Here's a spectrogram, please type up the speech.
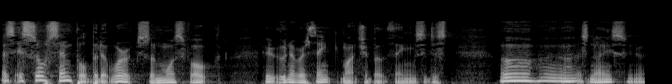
It's, it's so simple, but it works on most folk who, who never think much about things. Just, oh, that's nice. You know.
